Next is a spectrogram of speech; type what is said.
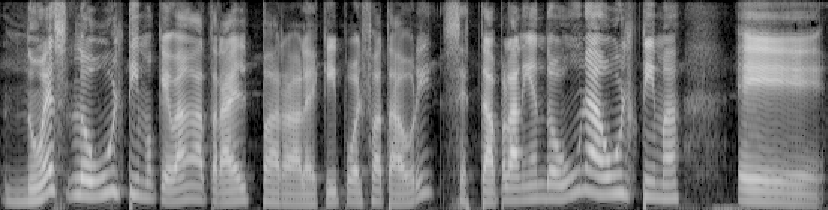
no es lo último que van a traer para el equipo Alfa Tauri. Se está planeando una última, eh,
